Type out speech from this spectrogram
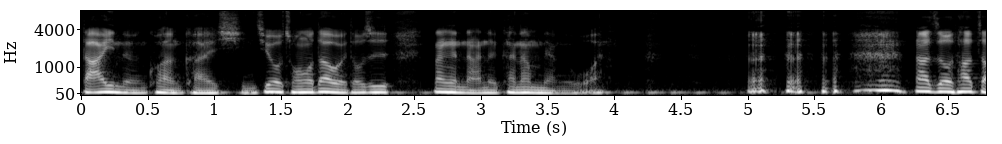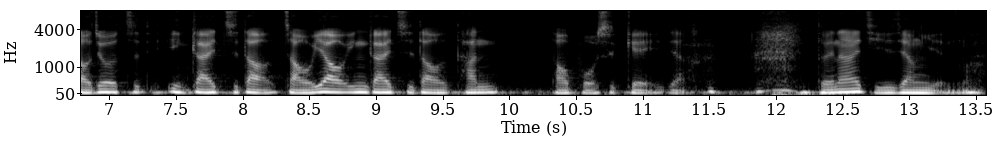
答应的很快很开心，结果从头到尾都是那个男的看他们两个玩。那时候他早就知应该知道，早要应该知道他老婆是 gay 这样。对，那一集是这样演嘛？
